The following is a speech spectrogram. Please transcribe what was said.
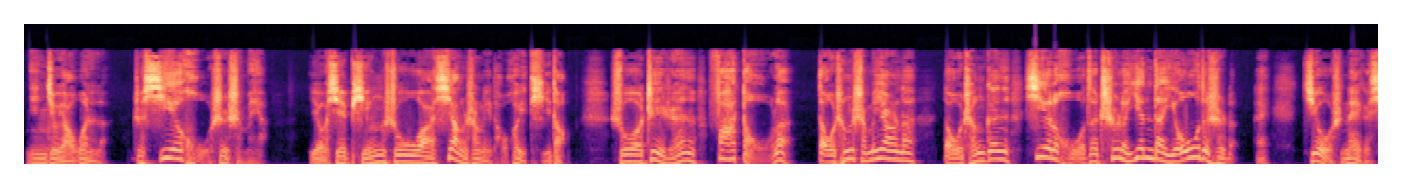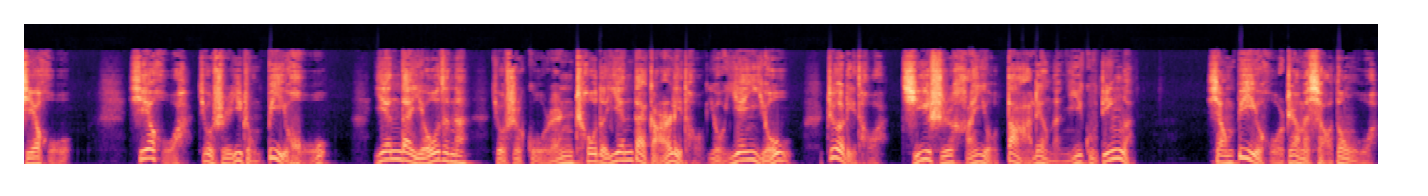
您就要问了，这蝎虎是什么呀？有些评书啊、相声里头会提到，说这人发抖了，抖成什么样呢？抖成跟蝎了虎子吃了烟袋油的似的。哎，就是那个蝎虎。蝎虎啊，就是一种壁虎。烟袋油子呢，就是古人抽的烟袋杆里头有烟油，这里头啊。其实含有大量的尼古丁啊，像壁虎这样的小动物啊，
